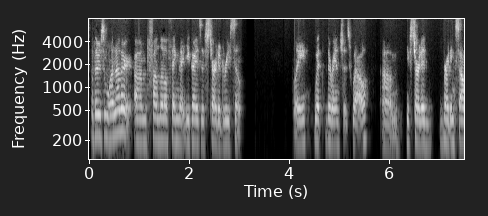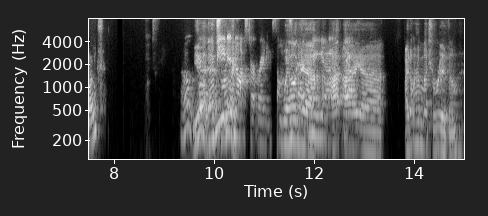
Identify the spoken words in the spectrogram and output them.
so there's one other um, fun little thing that you guys have started recently with the ranch as well um, you've started writing songs Oh, yeah, well, that's we right. did not start writing songs. Well, yeah, we, uh, I, yeah. I uh, I don't have much rhythm,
